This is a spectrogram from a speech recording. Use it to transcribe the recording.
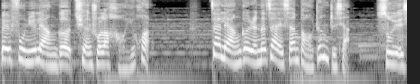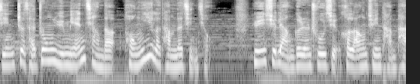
被父女两个劝说了好一会儿，在两个人的再三保证之下，苏月心这才终于勉强的同意了他们的请求，允许两个人出去和狼群谈判。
